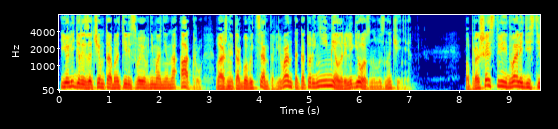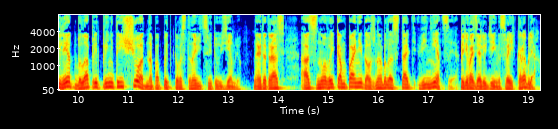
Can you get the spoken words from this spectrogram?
ее лидеры зачем-то обратили свое внимание на Акру, важный торговый центр Леванта, который не имел религиозного значения. По прошествии едва ли десяти лет была предпринята еще одна попытка восстановить Святую Землю. На этот раз основой кампании должна была стать Венеция, перевозя людей на своих кораблях.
